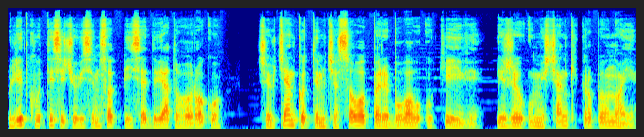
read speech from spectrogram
Влітку 1859 року Шевченко тимчасово перебував у Києві і жив у міщанки Кропивної.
